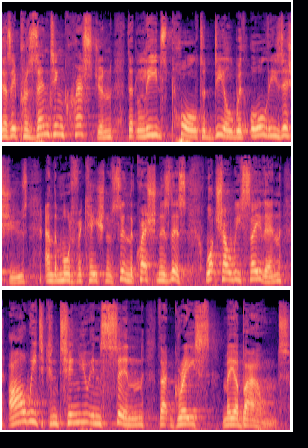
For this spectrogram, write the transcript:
There's a presenting question that leads Paul to deal with all these issues and the mortification of sin. The question is this What shall we say then? Are we to continue in sin that grace may abound?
